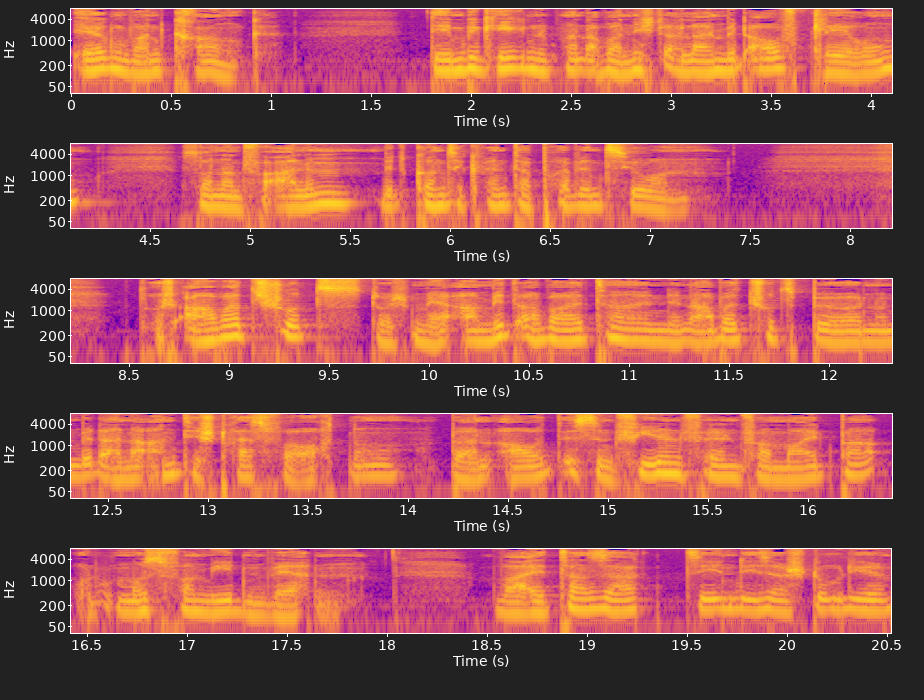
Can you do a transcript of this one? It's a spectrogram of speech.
irgendwann krank. Dem begegnet man aber nicht allein mit Aufklärung, sondern vor allem mit konsequenter Prävention. Durch Arbeitsschutz, durch mehr Mitarbeiter in den Arbeitsschutzbehörden und mit einer Anti-Stress-Verordnung, Burnout ist in vielen Fällen vermeidbar und muss vermieden werden. Weiter sagt sie in dieser Studie,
